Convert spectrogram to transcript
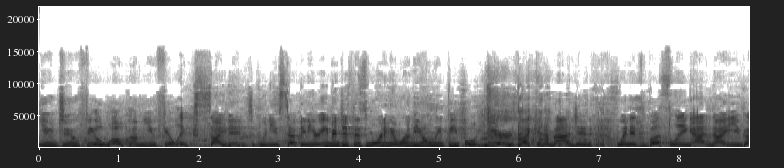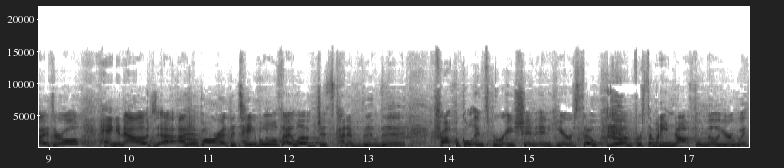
You do feel welcome. You feel excited when you step in here, even just this morning, and we're the only people here. So I can imagine when it's bustling at night, you guys are all hanging out uh, at yeah. the bar, at the tables. I love just kind of the, the tropical inspiration in here. So yeah. um, for somebody not familiar with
